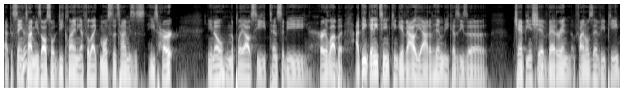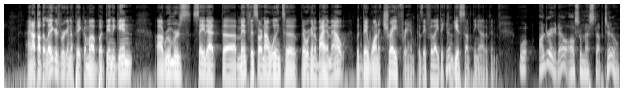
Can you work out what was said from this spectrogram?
at the same Yeah. time, he's also declining. I feel like most of the time he's he's hurt. You know, in the playoffs, he tends to be hurt a lot. But I think any team can get value out of him because he's a championship veteran, a Finals MVP. And I thought the Lakers were going to pick him up, but then again, uh, rumors say that uh, Memphis are not willing to. They were going to buy him out, but they want to trade for him because they feel like they can get something out of him. Well, Andre Iguodala also messed up too.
